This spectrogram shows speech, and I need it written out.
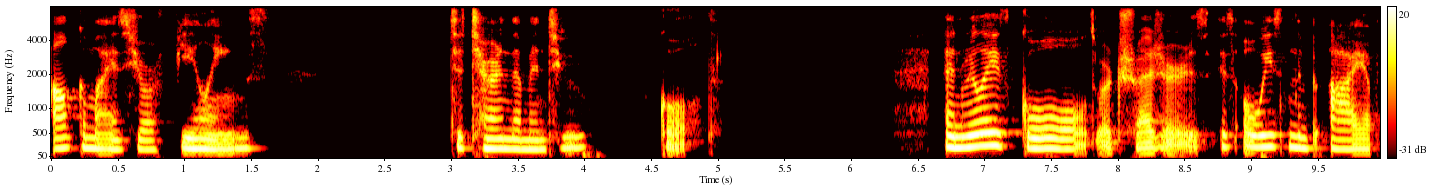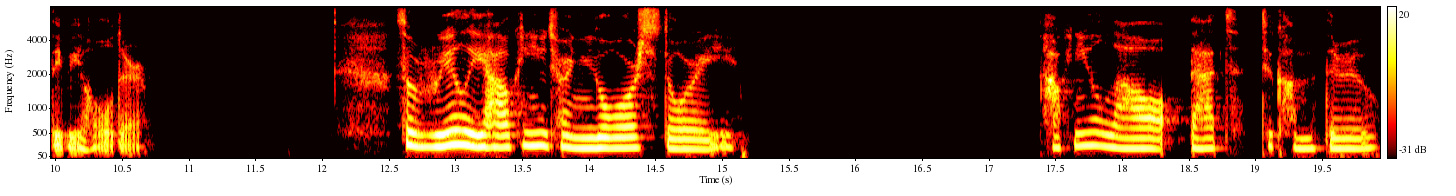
alchemize your feelings to turn them into gold. And realize gold or treasures is always in the eye of the beholder. So, really, how can you turn your story? How can you allow that to come through?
